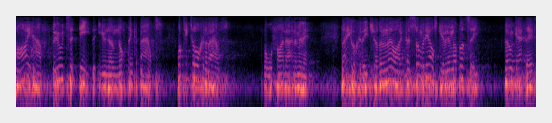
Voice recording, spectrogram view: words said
I have food to eat that you know nothing about. What's he talking about? But we'll find out in a minute. Each other and they're like, has somebody else given him a butty? Don't get this.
